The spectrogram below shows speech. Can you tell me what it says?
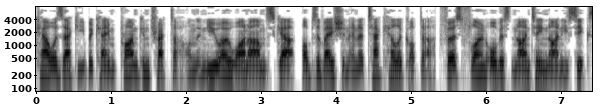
Kawasaki became prime contractor on the new O-1 Armed Scout, Observation and Attack Helicopter first flown August 1996,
